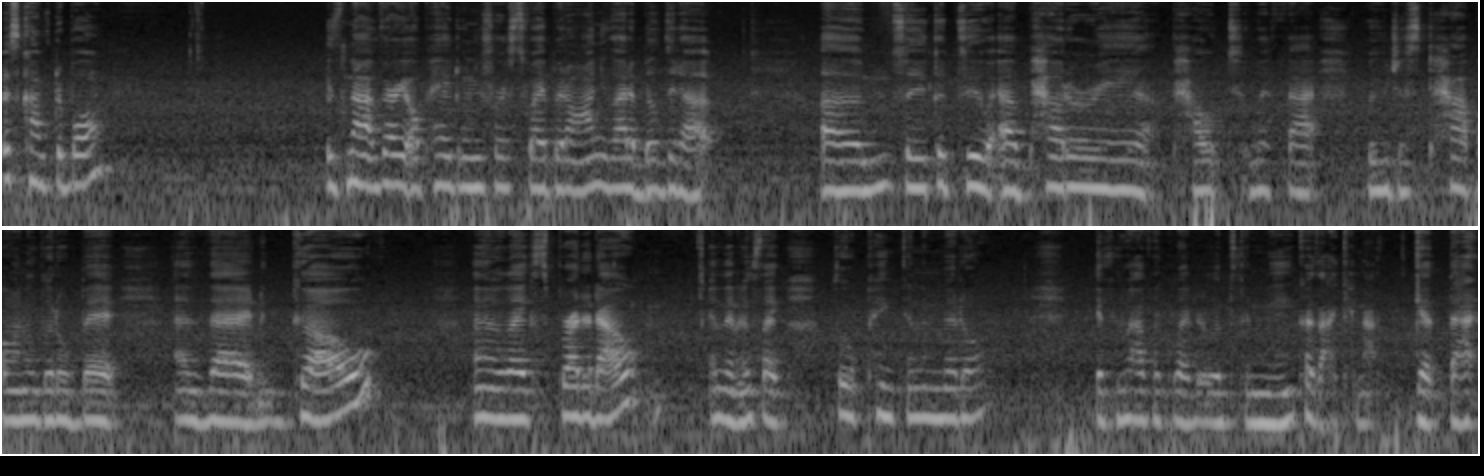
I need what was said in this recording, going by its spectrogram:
It's comfortable. It's not very opaque when you first swipe it on. You gotta build it up. Um, so you could do a powdery pout with that where you just tap on a little bit and then go and like spread it out and then it's like a little pink in the middle if you have like lighter lips than me because I cannot get that.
